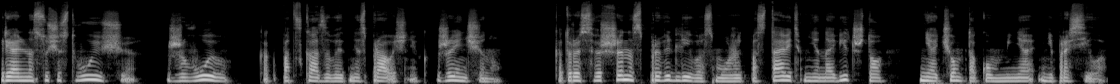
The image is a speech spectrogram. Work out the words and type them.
Реально существующую, живую, как подсказывает мне справочник, женщину, которая совершенно справедливо сможет поставить мне на вид, что ни о чем таком меня не просила.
